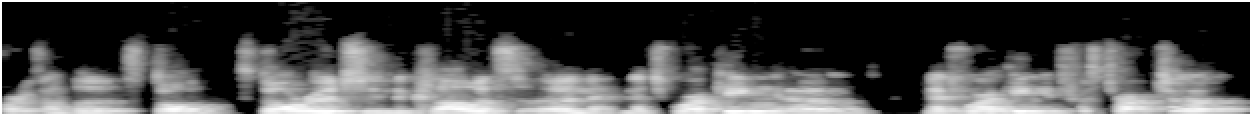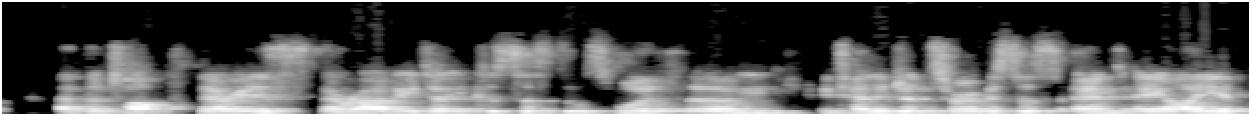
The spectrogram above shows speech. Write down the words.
for example, store, storage in the cloud, uh, networking, networking infrastructure, at the top, there is there are data ecosystems with um, intelligent services and AI.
